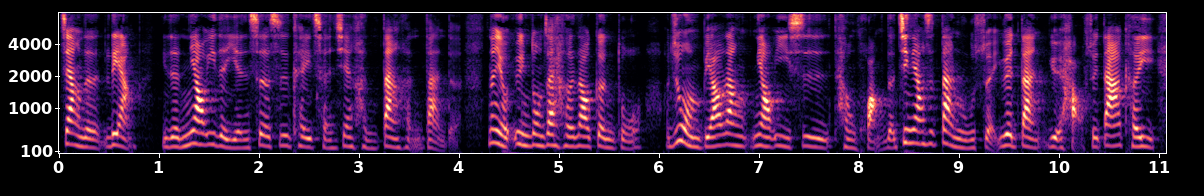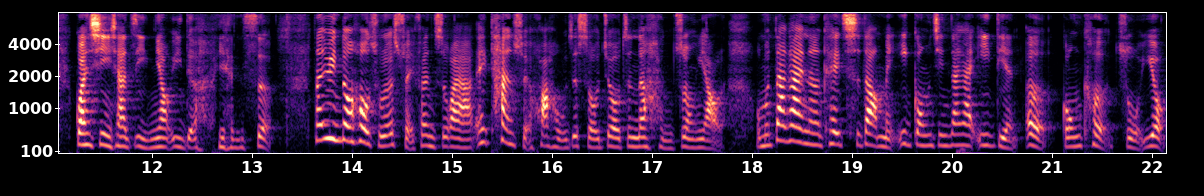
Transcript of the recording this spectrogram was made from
这样的量。你的尿液的颜色是可以呈现很淡很淡的。那有运动再喝到更多，就是我们不要让尿液是很黄的，尽量是淡如水，越淡越好。所以大家可以关心一下自己尿液的 颜色。那运动后除了水分之外啊，诶，碳水化合物这时候就真的很重要了。我们大概呢可以吃到每一公斤大概一点二公克左右。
